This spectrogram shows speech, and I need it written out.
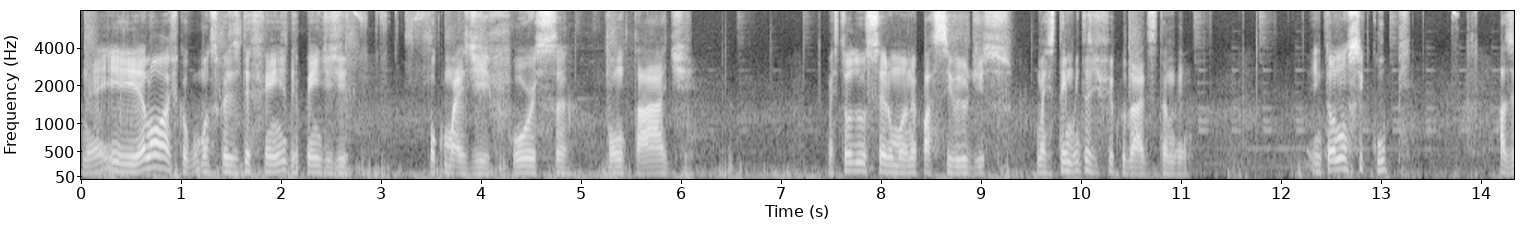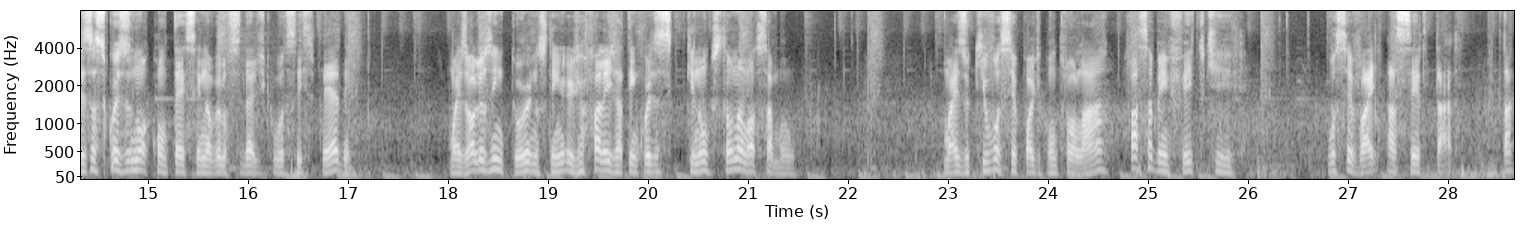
Né? E é lógico, algumas coisas defendem, depende de um pouco mais de força, vontade. Mas todo ser humano é passível disso mas tem muitas dificuldades também. Então não se culpe. Às vezes as coisas não acontecem na velocidade que vocês pedem, mas olha os entornos. Tem, eu já falei, já tem coisas que não estão na nossa mão. Mas o que você pode controlar, faça bem feito que você vai acertar, tá?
